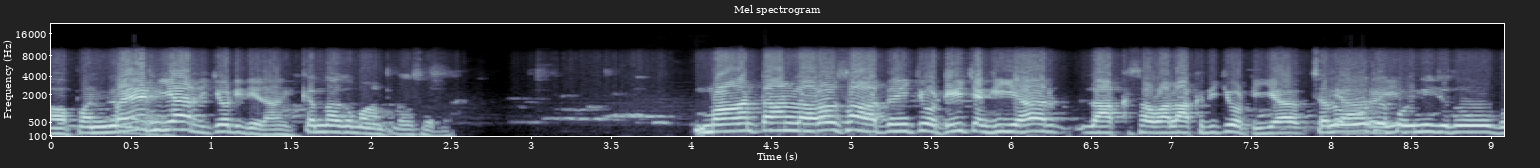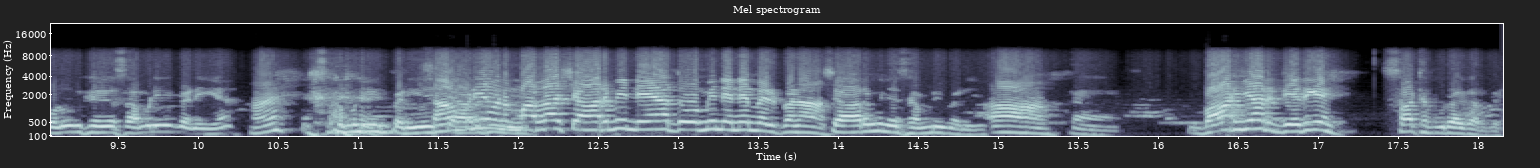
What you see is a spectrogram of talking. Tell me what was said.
ਆਪਾਂ ਨੇ 65000 ਦੀ ਝੋਟੀ ਦੇ ਦਾਂਗੇ। ਕਿੰਨਾ ਕੁ ਮਾਨਤਨਾ ਸੋਦਾ ਮਾਨਤਾਨ ਲਾ ਲਓ ਹਿਸਾਬ ਦੀ ਝੋਟੀ ਚੰਗੀ ਆ ਲੱਖ ਸਵਾ ਲੱਖ ਦੀ ਝੋਟੀ ਆ ਚਲੋ ਉਹ ਤੇ ਕੋਈ ਨਹੀਂ ਜਦੋਂ ਬਣੂਗੀ ਫੇਰ ਸਾਹਮਣੀ ਵੀ ਪੈਣੀ ਆ। ਹੈ? ਸਾਹਮਣੀ ਵੀ ਪੈਣੀ ਆ ਸਾਹਮਣੇ ਹੁਣ ਮੰਨ ਲਾ 4 ਮਹੀਨੇ ਆ 2 ਮਹੀਨੇ ਨੇ ਮਿਲ ਪੈਣਾ। 4 ਮਹੀਨੇ ਸਾਹਮਣੀ ਪੈਣੀ ਆ। ਹਾਂ। ਹਾਂ। 62000 ਦੇ ਦੇਗੇ 60 ਪੂਰਾ ਕਰ ਦੇ।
